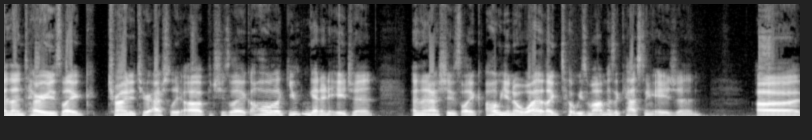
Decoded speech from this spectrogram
and then Terry's like trying to cheer Ashley up, and she's like, "Oh, like you can get an agent." And then Ashley's like, "Oh, you know what? Like Toby's mom is a casting agent." Uh,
